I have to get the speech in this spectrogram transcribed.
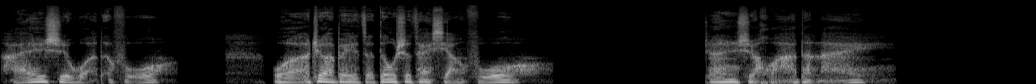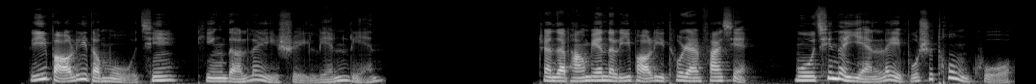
还是我的福，我这辈子都是在享福，真是划得来。”李宝莉的母亲听得泪水连连。站在旁边的李宝莉突然发现，母亲的眼泪不是痛苦，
